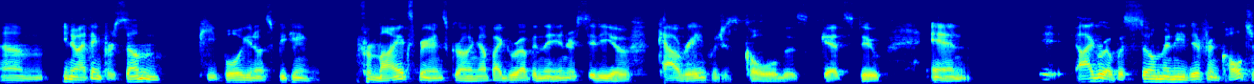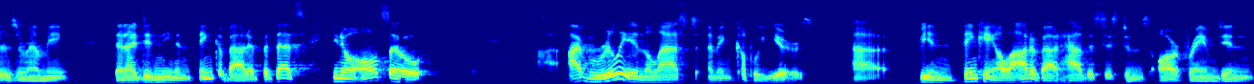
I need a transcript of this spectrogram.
um, you know, I think for some people, you know, speaking from my experience growing up, I grew up in the inner city of Calgary, which is cold as gets to, and I grew up with so many different cultures around me that I didn't even think about it. But that's you know also, I've really in the last I mean couple years uh, been thinking a lot about how the systems are framed in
